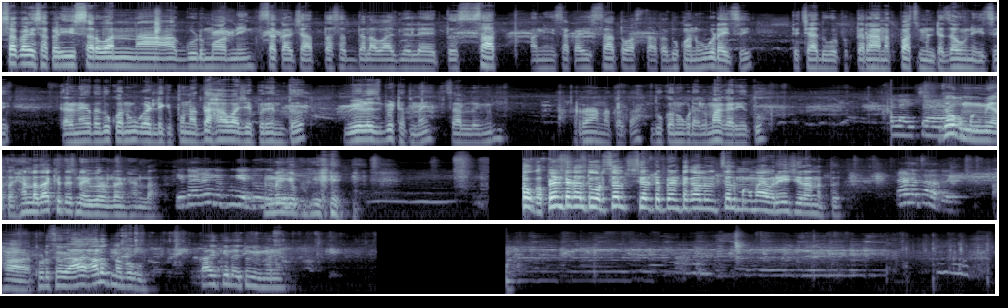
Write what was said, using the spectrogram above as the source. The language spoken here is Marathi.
सकाळी सकाळी सर्वांना गुड मॉर्निंग सकाळच्या आत्ता सध्याला वाजलेले आहेत सात आणि सकाळी सात वाजता आता दुकान उघडायचं त्याच्या अगोदर फक्त रानात पाच मिनटं जाऊन यायचं कारण एकदा दुकान उघडले की पुन्हा दहा वाजेपर्यंत वेळच भेटत नाही. चाललोय मी रानात आता. दुकान उघडायला माघारी येतो. जाऊ मग मी आता? ह्यांना दाखवतच नाही विराला ह्यांना. हे नाही जाऊ का? पॅन्ट घालतो वर चल शर्ट पॅन्ट घालून चल मग माझ्यावर यायची रानात. हा थोडस आलोत ना बघू. काय केलंय तुम्ही म्हणून?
